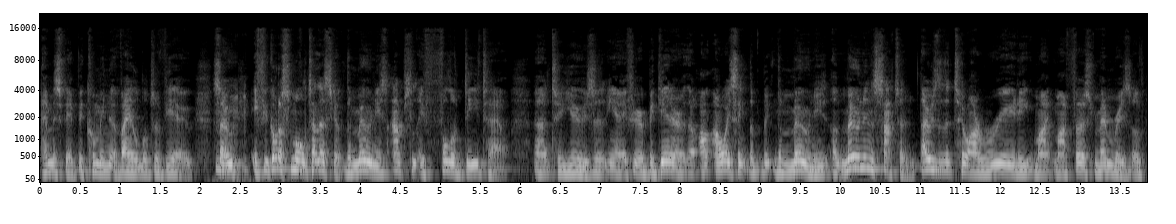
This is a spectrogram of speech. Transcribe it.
hemisphere becoming available to view. So mm. if you've got a small telescope, the moon is absolutely full of detail uh, to use. Uh, you know, if you're a beginner, I, always think the the moon is uh, moon and Saturn. Those are the two I really my my first memories of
